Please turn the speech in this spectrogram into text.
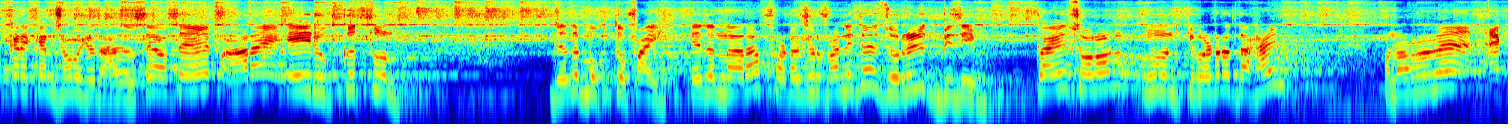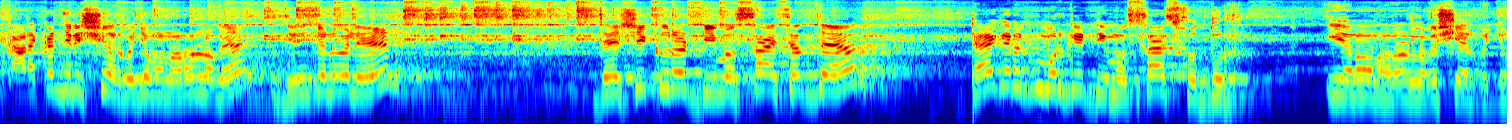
একার একান সমস্যা দেখা যাচ্ছে অতএব আর এই রোগ তুন যাতে মুক্ত পাই এই জন্য আর ফটাসর পানিতে জরুরি বিজিম। তো আমি চলন ইনকিউবেটর দেখাই। ওনারা এক আরেকটা জিনিস শেয়ার করছি ওনার লগে। জিনিস গেলে দেশি করে ডিমো সাইজ দের টাইগার মুরগির ডিমো সাইজ সদূর ইয়ে ওনার লগে শেয়ার করছি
